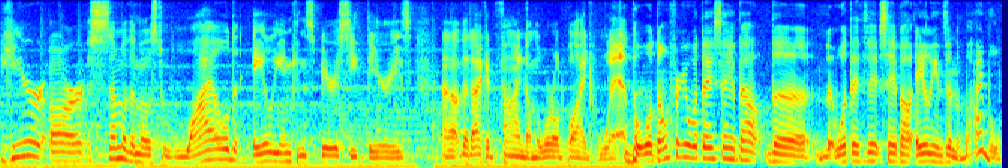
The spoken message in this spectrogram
here are some of the most wild alien conspiracy theories uh, that I could find on the World Wide Web. But well, don't forget what they say about the, the what they th- say about aliens in the Bible.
